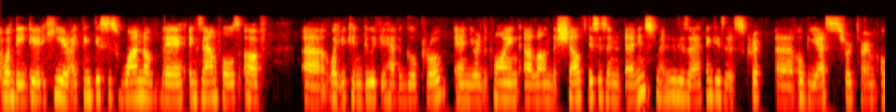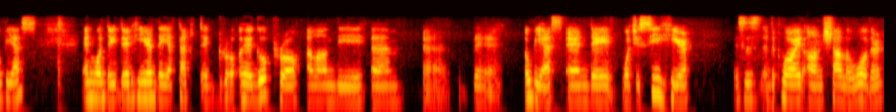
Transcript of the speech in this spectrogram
what they did here. I think this is one of the examples of uh, what you can do if you have a GoPro and you're deploying along the shelf. This is an, an instrument. This is, I think, is a Scripps uh, OBS, short-term OBS. And what they did here, they attached a, a GoPro along the um, uh, the OBS, and they what you see here, this is deployed on shallow water,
